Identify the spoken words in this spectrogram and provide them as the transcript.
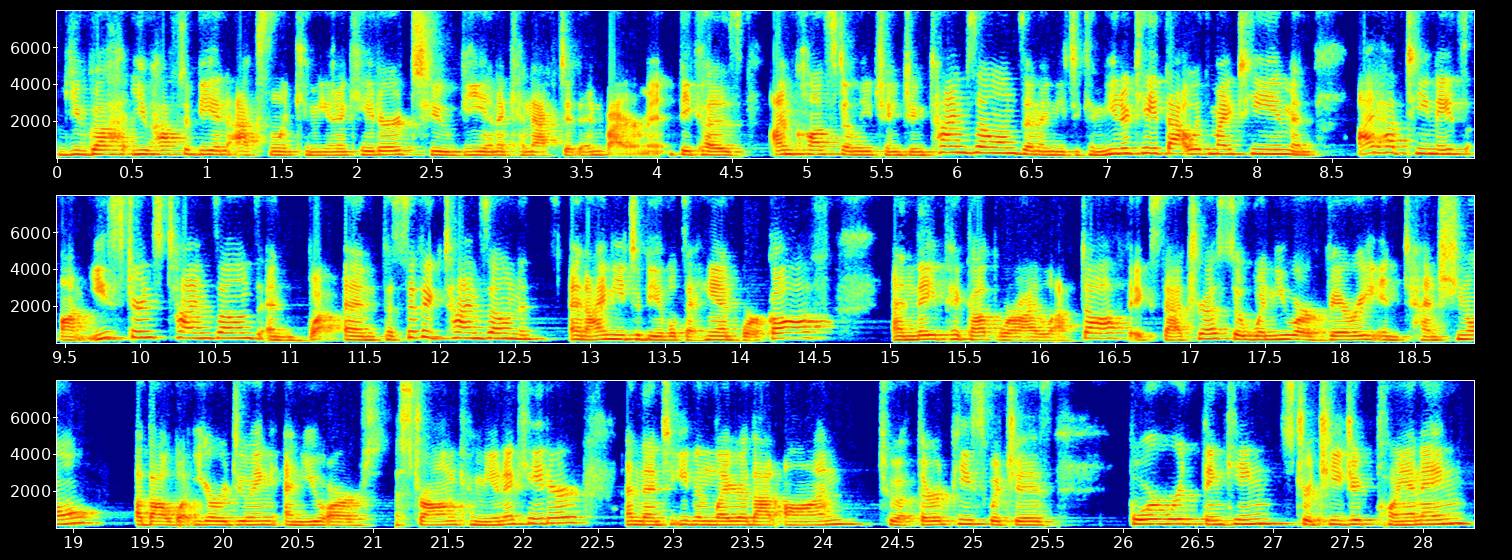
you got you have to be an excellent communicator to be in a connected environment because I'm constantly changing time zones and I need to communicate that with my team and I have teammates on Eastern time zones and and Pacific time zone and I need to be able to hand work off and they pick up where I left off etc so when you are very intentional about what you're doing and you are a strong communicator. And then to even layer that on to a third piece, which is forward thinking, strategic planning,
